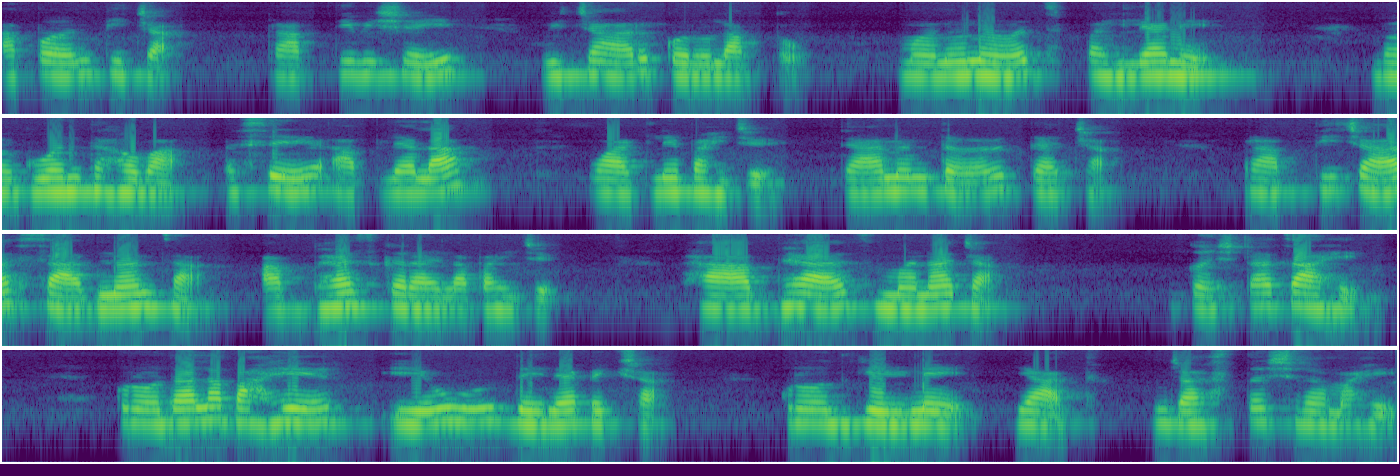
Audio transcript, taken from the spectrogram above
आपण तिच्या प्राप्तीविषयी विचार करू लागतो. म्हणूनच पहिल्याने भगवंत हवा असे आपल्याला वाटले पाहिजे. त्यानंतर त्याच्या प्राप्तीच्या साधनांचा अभ्यास करायला पाहिजे. हा अभ्यास मनाच्या कष्टाचा आहे. क्रोधाला बाहेर येऊ देण्यापेक्षा क्रोध गिळणे यात जास्त श्रम आहेत.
